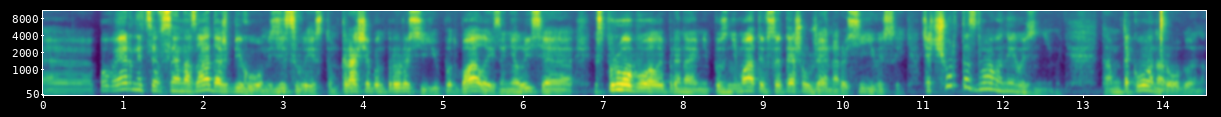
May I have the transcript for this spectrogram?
Е, повернеться все назад аж бігом зі свистом. Краще б он про Росію подбали і зайнялися, спробували принаймні познімати все те, що вже на Росії висить. Хоча чорта з два вони його знімуть. Там такого нароблено.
